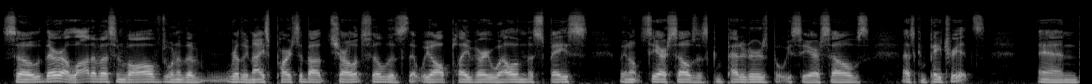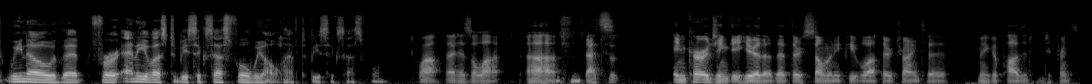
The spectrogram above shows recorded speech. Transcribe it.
So there are a lot of us involved. One of the really nice parts about Charlottesville is that we all play very well in the space. We don't see ourselves as competitors, but we see ourselves as compatriots. And we know that for any of us to be successful, we all have to be successful. Wow, that is a lot. Uh, that's encouraging to hear, though, that there's so many people out there trying to make a positive difference.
